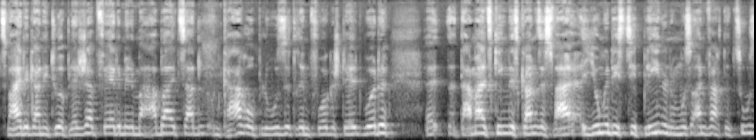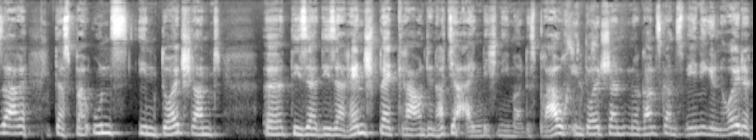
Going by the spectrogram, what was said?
zweite Garnitur Pleasure-Pferde mit dem Arbeitssattel und Karo-Bluse drin vorgestellt wurde. Äh, damals ging das Ganze, es war eine junge Disziplin und man muss einfach dazu sagen, dass bei uns in Deutschland äh, dieser, dieser Rennsch-Background, den hat ja eigentlich niemand. Es braucht in Deutschland nur ganz, ganz wenige Leute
